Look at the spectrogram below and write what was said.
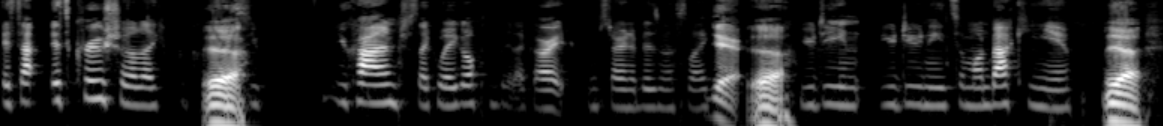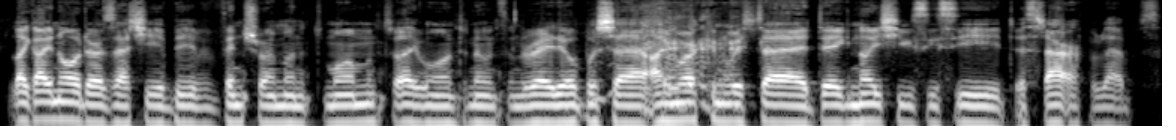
it's that it's crucial, like because Yeah. you you can't just like wake up and be like, all right, I'm starting a business. Like, yeah, Yeah. you do you do need someone backing you. Yeah, like I know there's actually a bit of a venture I'm on at the moment. I won't announce on the radio, but uh, I'm working with uh, the Ignite UCC, the Startup Labs,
